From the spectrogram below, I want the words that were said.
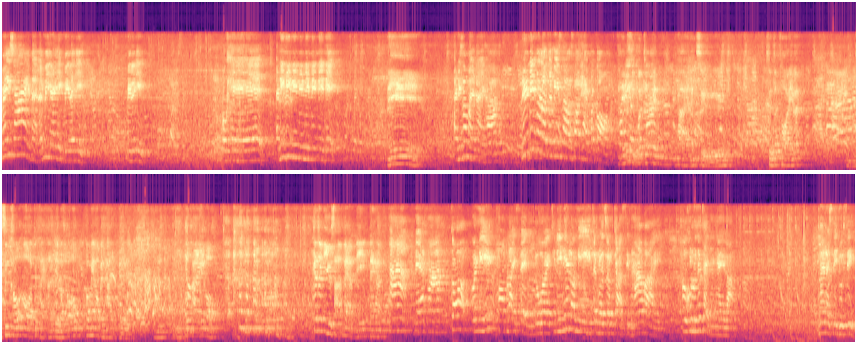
ไม่ใช่แหมแล้วมีอะไรอีกมีอะไรอีกมีอะไรอีกโอเค อันนี้นี่นี่นี่นี่นี่นี่นี่ อันนี้สมัยไหนคะนี่นี่คือเราจะมีซาวซาวแท็กประกอบอันนี้รู้สึกว่าจะเป็นถ่ายหนังสือเซ็นเตอร์พอยต์ป่ะซึ่งเขาเอาไปถ่ายครั้งเดียวแล้วเขาก็ไม่เอาไปถ่ายเลยนะเขาถ่ายไม่ออก ก็จะมีอยู่3แบบนี้นะครับอะนะคะก็วันนี้พร้อมลายเซ็นด้วย ทีนี้เนี่ยเรามีจำนวนจำกัด 15 ใบเออคุณรู้จะจ่ายยังไงล่ะนั่นน่ะสิดูสิ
